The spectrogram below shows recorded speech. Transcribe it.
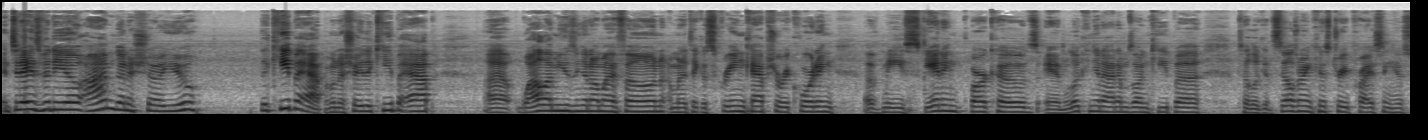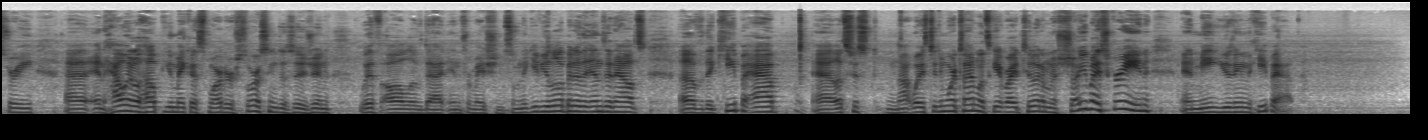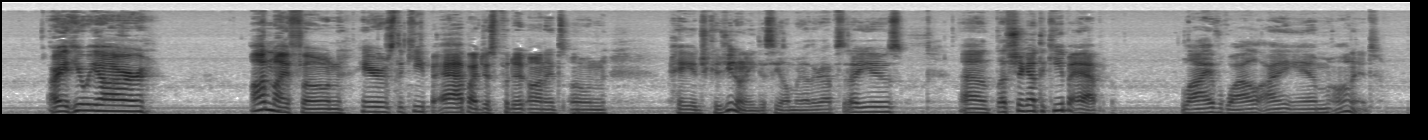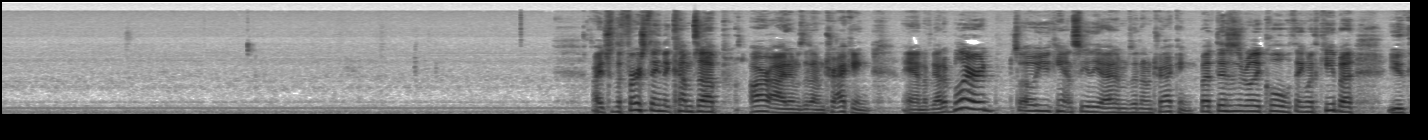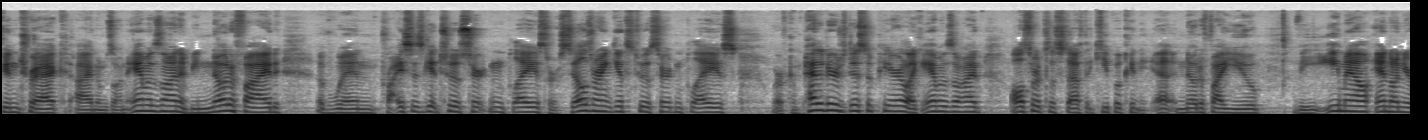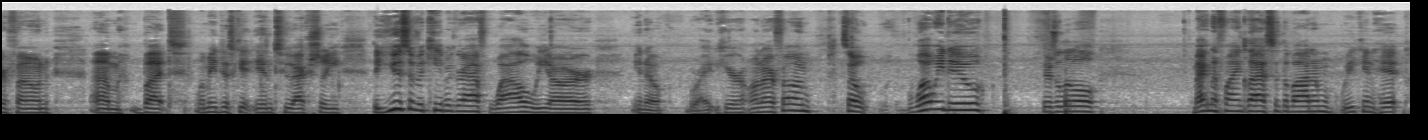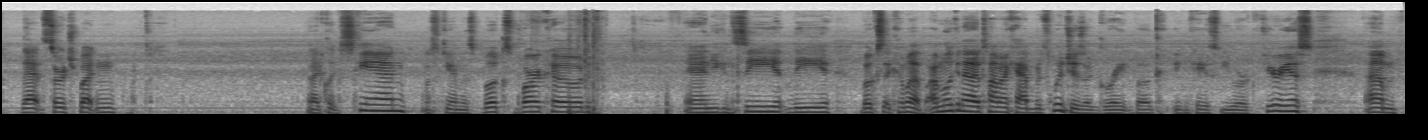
In today's video, I'm going to show you the Keepa app. I'm going to show you the Keepa app uh, while I'm using it on my phone. I'm going to take a screen capture recording of me scanning barcodes and looking at items on Keepa to look at sales rank history, pricing history, uh, and how it'll help you make a smarter sourcing decision with all of that information. So I'm going to give you a little bit of the ins and outs of the Keepa app. Uh, let's just not waste any more time. Let's get right to it. I'm going to show you my screen and me using the Keepa app. All right, here we are on my phone. Here's the Keepa app. I just put it on its own page because you don't need to see all my other apps that I use. Uh, let's check out the Keepa app live while I am on it. Alright, so the first thing that comes up are items that I'm tracking. And I've got it blurred, so you can't see the items that I'm tracking. But this is a really cool thing with Keepa. You can track items on Amazon and be notified of when prices get to a certain place, or sales rank gets to a certain place, or if competitors disappear, like Amazon, all sorts of stuff that Keepa can uh, notify you via email and on your phone. Um, but let me just get into actually the use of a Keepa graph while we are you know, right here on our phone. So what we do, there's a little magnifying glass at the bottom. We can hit that search button. And I click scan. I scan this book's barcode. And you can see the books that come up. I'm looking at Atomic Habits, which is a great book, in case you are curious. Um,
